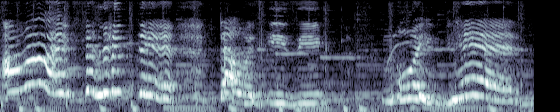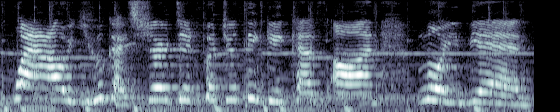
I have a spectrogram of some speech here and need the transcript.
¡Ah, excelente! That was easy. Muy bien. Wow, you guys sure did put your thinking caps on. Muy bien.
